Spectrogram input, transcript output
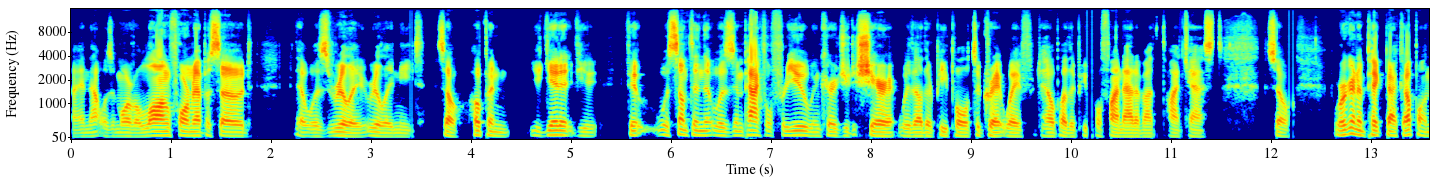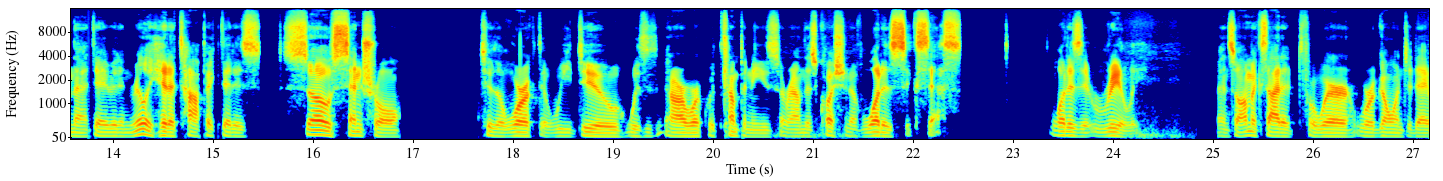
and that was more of a long form episode that was really really neat so hoping you get it if you if it was something that was impactful for you we encourage you to share it with other people. It's a great way for, to help other people find out about the podcast. So we're going to pick back up on that david and really hit a topic that is so central to the work that we do with our work with companies around this question of what is success? What is it really? And so i'm excited for where we're going today.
